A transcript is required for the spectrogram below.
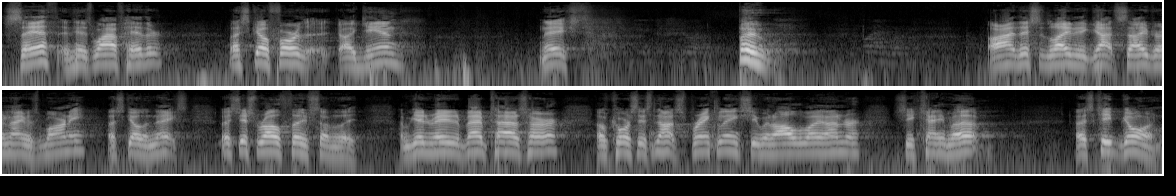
Seth and his wife Heather. Let's go further again. Next. Boom. All right, this is the lady that got saved. Her name is Marnie. Let's go to the next. Let's just roll through some of these. I'm getting ready to baptize her. Of course, it's not sprinkling. She went all the way under. She came up. Let's keep going.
